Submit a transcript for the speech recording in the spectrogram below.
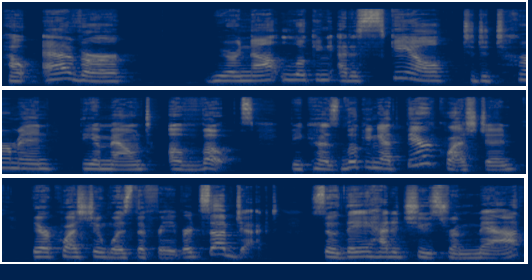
However, we are not looking at a scale to determine the amount of votes because looking at their question, their question was the favorite subject. So they had to choose from math,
